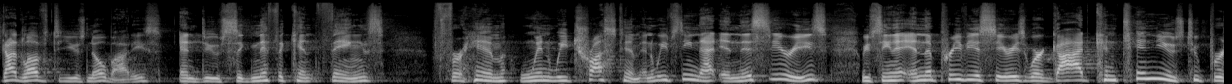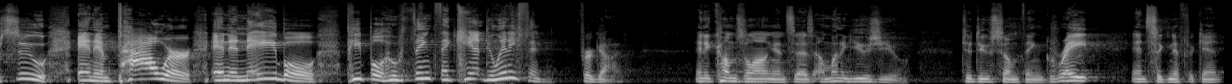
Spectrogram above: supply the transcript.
God loves to use nobodies and do significant things for Him when we trust Him. And we've seen that in this series. We've seen it in the previous series where God continues to pursue and empower and enable people who think they can't do anything for God. And He comes along and says, I'm going to use you to do something great and significant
